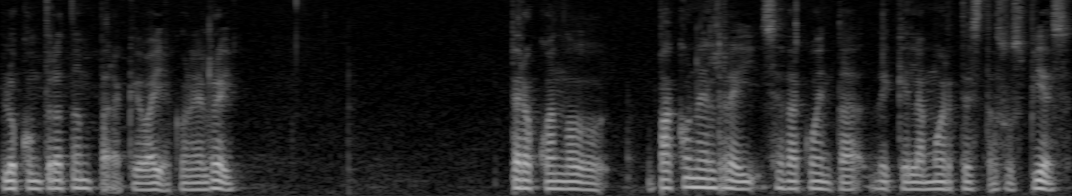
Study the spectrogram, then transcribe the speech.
lo contratan para que vaya con el rey. Pero cuando va con el rey se da cuenta de que la muerte está a sus pies.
